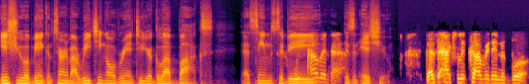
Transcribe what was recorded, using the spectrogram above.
issue of being concerned about reaching over into your glove box? That seems to be is an issue. That's actually covered in the book,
